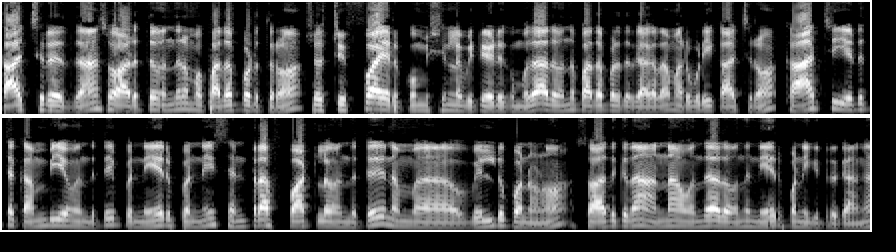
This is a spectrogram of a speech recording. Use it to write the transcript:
காய்ச்சுறது தான். ஸோ அடுத்து வந்து நம்ம பதப்படுத்துறோம். ஸோ ஸ்டிஃபா இருக்கும் மிஷினில் விட்டு எடுக்கும்போது அதை வந்து பதப்படுத்துறதுக்காக தான் மறுபடியும் காய்ச்சிரும் காய்ச்சி எடுத்த கம்பியை வந்துட்டு இப்போ நேர் பண்ணி சென்டர் ஆஃப் பாட்டில் வந்துட்டு நம்ம வெல்டு பண்ணணும். ஸோ அதுக்கு தான் அண்ணா வந்து அதை வந்து நேர் பண்ணிக்கிட்டு இருக்காங்க.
